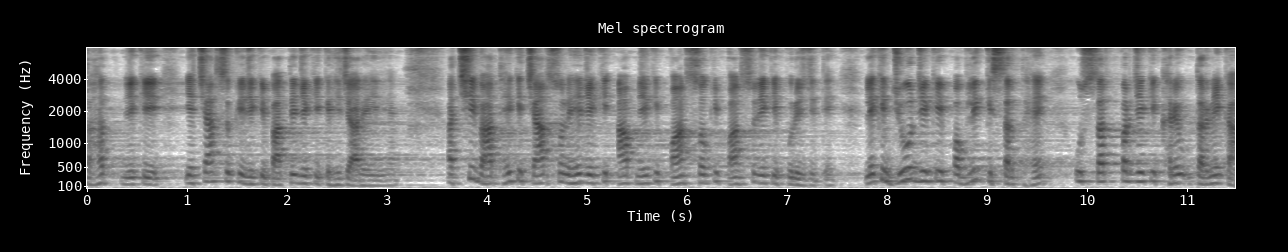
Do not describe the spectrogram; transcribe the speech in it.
तहत जे की ये चार सौ की जे की बातें जे की कही जा रही है अच्छी बात है कि 400 नहीं जे कि आप जे कि 500 की 500 जे की पूरी जीते लेकिन जो जे कि पब्लिक की शर्त है उस शर्त पर जे कि खड़े उतरने का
